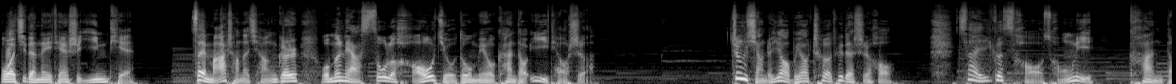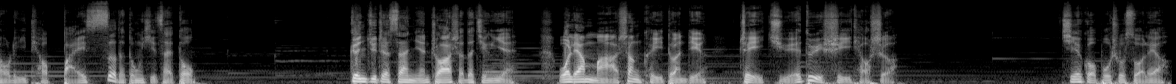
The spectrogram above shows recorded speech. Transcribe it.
我记得那天是阴天。在马场的墙根我们俩搜了好久都没有看到一条蛇。正想着要不要撤退的时候，在一个草丛里看到了一条白色的东西在动。根据这三年抓蛇的经验，我俩马上可以断定，这绝对是一条蛇。结果不出所料，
